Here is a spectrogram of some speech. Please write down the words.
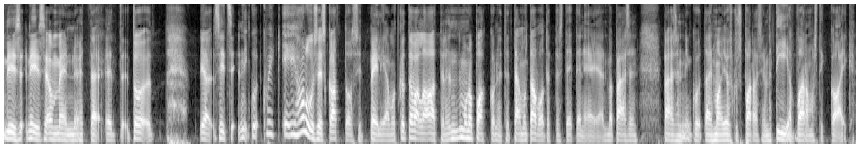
niin, niin, se on mennyt. Että, että to, ja sit niin kun, kun ei, haluaisi edes katsoa sit peliä, mutta kun tavallaan ajattelee, että mun on pakko nyt, että tämä mun tavoite tästä etenee ja että mä pääsen, pääsen niin kuin, tai mä oon joskus paras ja mä tiedän varmasti kaiken.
